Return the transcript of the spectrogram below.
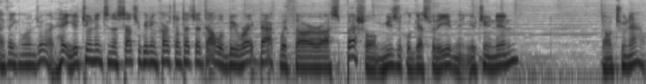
I think you'll enjoy it. Hey, you're tuned into Nostalgic Radio Cars. Don't touch that dial. We'll be right back with our uh, special musical guest for the evening. You're tuned in. Don't tune out.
